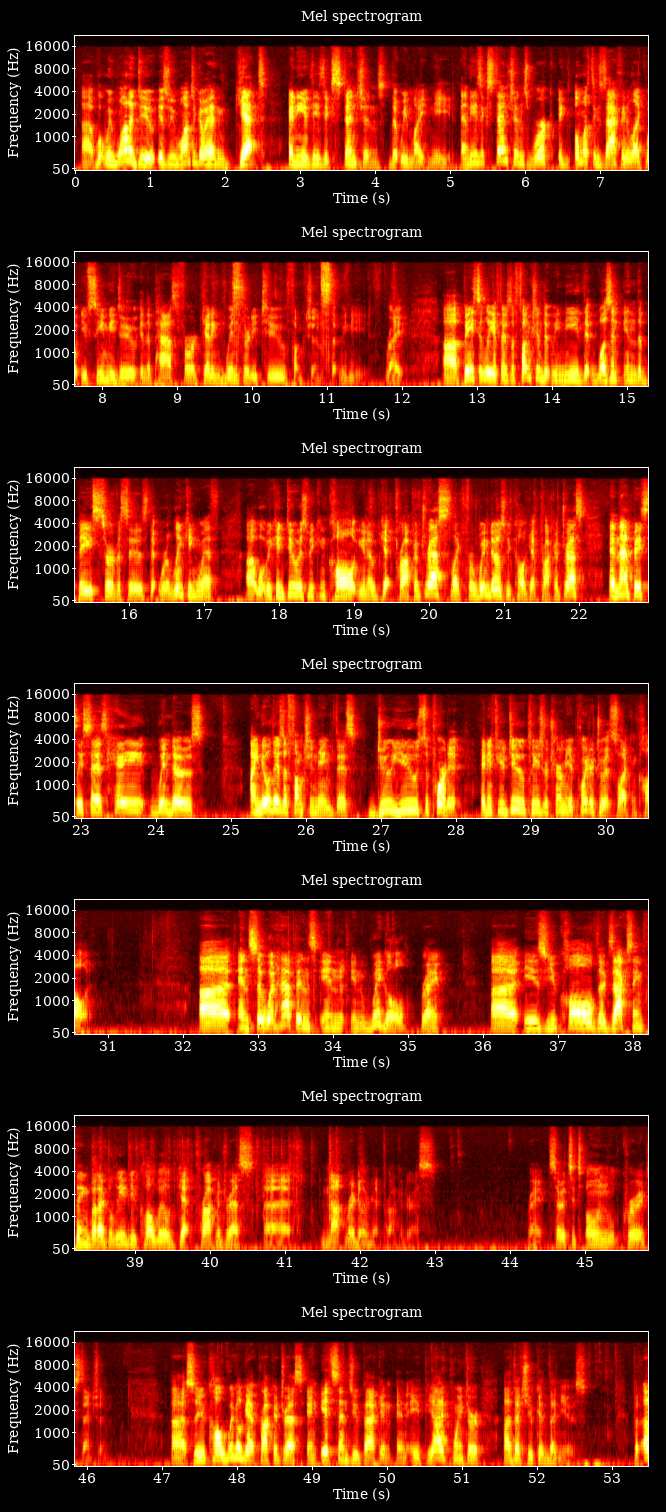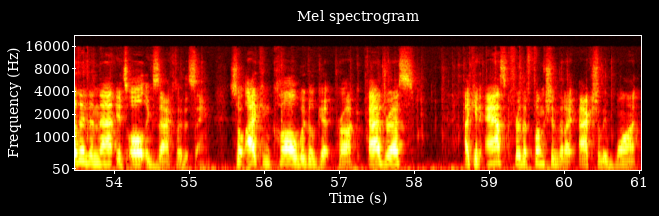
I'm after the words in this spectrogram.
Uh, what we want to do is we want to go ahead and get any of these extensions that we might need. And these extensions work ex almost exactly like what you've seen me do in the past for getting Win32 functions that we need, right? Uh, basically, if there's a function that we need that wasn't in the base services that we're linking with, uh, what we can do is we can call, you know, get proc address, like for Windows, we call get proc address, and that basically says, hey, Windows, I know there's a function named this, do you support it? And if you do, please return me a pointer to it so I can call it. Uh, and so what happens in, in Wiggle, right, uh, is you call the exact same thing, but I believe you call Wiggle get proc address, uh, not regular get proc address, right? So it's its own query extension. Uh, so you call wiggle get proc address, and it sends you back an, an API pointer uh, that you can then use. But other than that, it's all exactly the same. So I can call wiggle get proc address. I can ask for the function that I actually want,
